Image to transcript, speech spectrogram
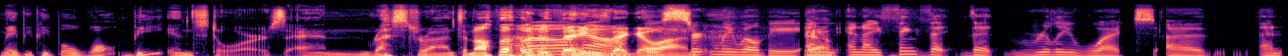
maybe people won't be in stores and restaurants and all the other Oh, things no, that go on. they on. certainly will be, Yeah. and and I think that that really what uh, N-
